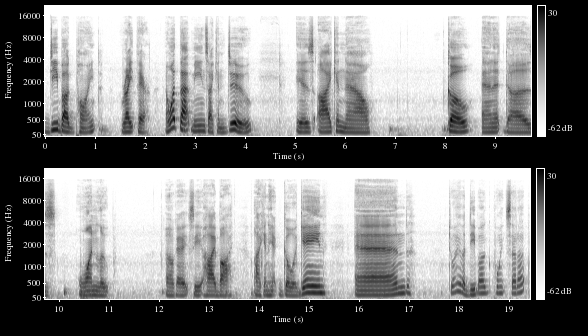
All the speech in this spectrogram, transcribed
debug point right there. And what that means I can do is I can now go and it does one loop. Okay, see, hi, bye. I can hit go again and do I have a debug point set up?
